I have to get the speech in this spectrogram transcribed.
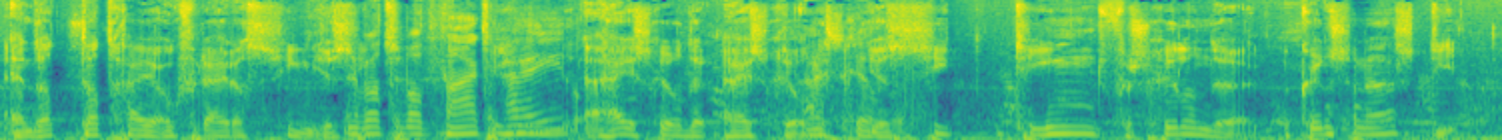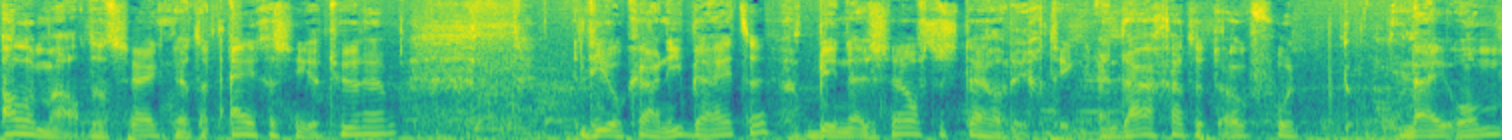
En dat, dat ga je ook vrijdag zien. Je ziet en wat, wat maakt tien, hij? Hij schildert, hij schildert. Je ziet tien verschillende kunstenaars die allemaal, dat zei ik net, een eigen signatuur hebben. Die elkaar niet bijten binnen dezelfde stijlrichting. En daar gaat het ook voor mij om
